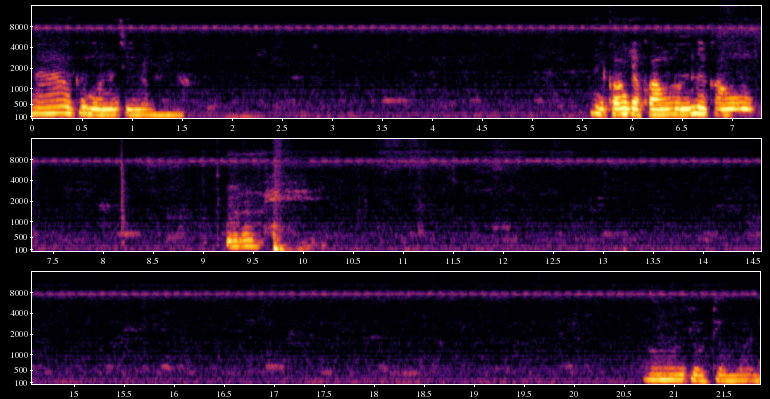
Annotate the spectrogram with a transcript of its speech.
อ้าวคือหมุนจังๆเนาะนี่เนาะเป็นของเจ้าของมุนคือของ อืมอืมติวติวมัน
